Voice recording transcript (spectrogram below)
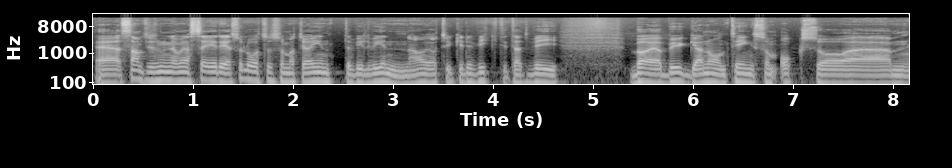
Eh, samtidigt som om jag säger det så låter det som att jag inte vill vinna och jag tycker det är viktigt att vi börjar bygga någonting som också ehm,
